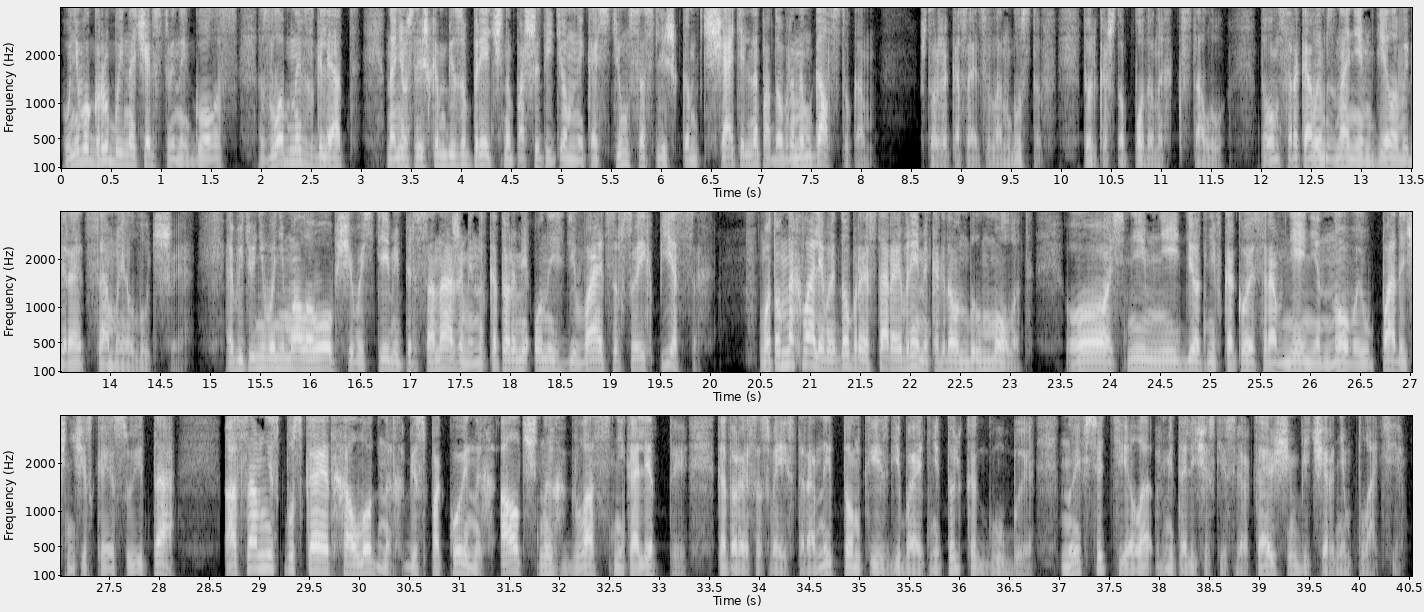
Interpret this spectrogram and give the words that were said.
У него грубый начальственный голос, злобный взгляд, на нем слишком безупречно пошитый темный костюм со слишком тщательно подобранным галстуком. Что же касается лангустов, только что поданных к столу, то он с роковым знанием дела выбирает самые лучшие. А ведь у него немало общего с теми персонажами, над которыми он издевается в своих пьесах. Вот он нахваливает доброе старое время, когда он был молод. О, с ним не идет ни в какое сравнение новая упадочническая суета — а сам не спускает холодных, беспокойных, алчных глаз с Николетты, которая со своей стороны тонко изгибает не только губы, но и все тело в металлически сверкающем вечернем платье.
